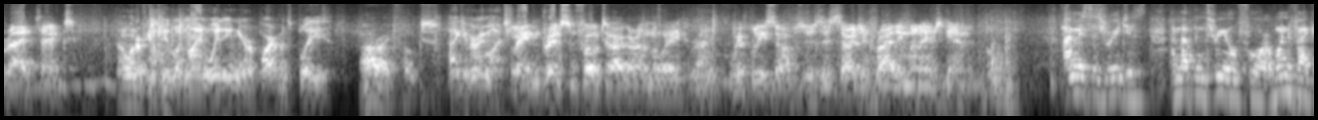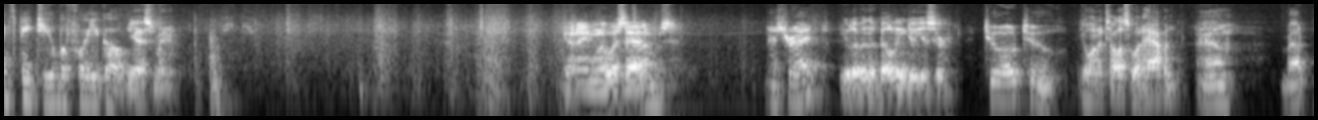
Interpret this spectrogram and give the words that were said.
Right, thanks. I wonder if you people would mind waiting in your apartments, please. All right, folks. Thank you very much. Latent prints and Photog are on the way. Right. We're police officers. This is Sergeant Friday. My name's Gannon. I'm Mrs. Regis. I'm up in 304. I wonder if I could speak to you before you go. Yes, ma'am. Your name Lewis Adams? That's right. You live in the building, do you, sir? 202. You want to tell us what happened? Well, about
